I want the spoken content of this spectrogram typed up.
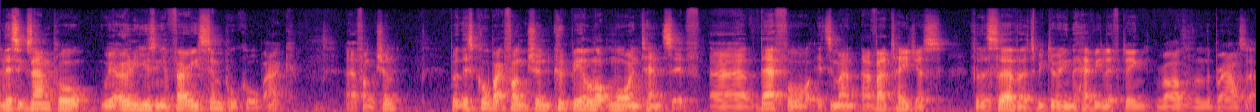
In this example, we're only using a very simple callback uh, function, but this callback function could be a lot more intensive. Uh, therefore, it's advantageous for the server to be doing the heavy lifting rather than the browser.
